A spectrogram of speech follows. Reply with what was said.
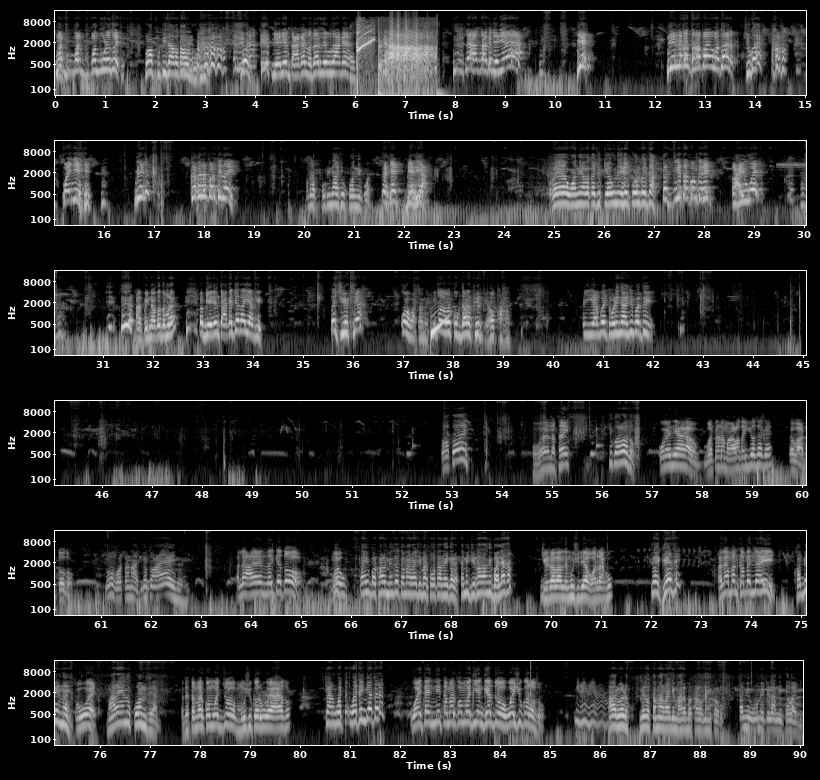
મન ફૂટી જાતો તારો ઢોકળું. બોલ. ડેરી એમ તાકાત વધારે એવું લાગે. લે મીન લગા તાપ આવ્યો વધારે. શું કહે? કોઈ નહીં. મીન ખબર જ પડતી નહીં. હમણાં ફૂટી નાખ્યું ફોન. ની ફોન હેડ બેરિયા હવે ઓની હવે કશું કેવું નહીં છે કોમ કરતા તો તે તાર કોમ કરી આવ્યું હોય. આ પૈ નાખો તમને બેરિયન તાકાત જો તારી આટલી. જેઠિયા કોઈ વાતો નહીં. તો હવે કોક દાડે ફેર ભેળો થાય. અહીંયા કોઈ તોડી નાખી બધી. વાતોય, હોય નથી શું કરો છો? કોઈ ને આ વટાણા માળો થઈ ગયો છે કે? એ વાળતો તો. જો વટણ આજકાલ તો આયા નહીં. એટલે આયા એમ નહીં કેતો તમે બખાડ મેં તો તમારા વાડી મારે તોતા નહીં કરે. તમે જેઠાલાલની ભાલ્યા હતા? જેઠાલાલ ને મુશલિયા વર રાખું. ચોય ઘેર છે? એટલે મને ખબર નહીં. ખબર નહીં. ઓય મારે એનું કોમ છે આજ. તો તમારે કોમ હોય જો હું શું કરવું હોય આયા છો? ક્યાં ઓય ઓય ગયા તરત? ઓય તઈ નહીં તમારે કોમ હોય દિયે ઘેર જો ઓય શું કરો છો? હારું વડ મેં તો તમાર વાડી મારા બકાડો નહીં કરું. તમે અમે પેલા નહીં થવા દે.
